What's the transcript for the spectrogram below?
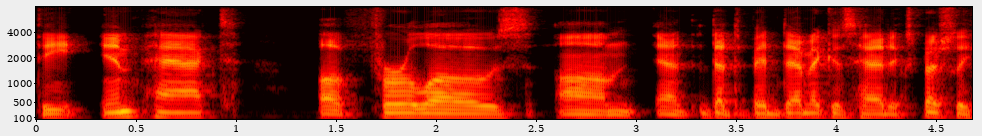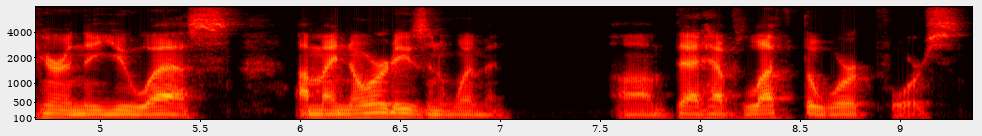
the impact of furloughs um, that the pandemic has had, especially here in the U.S., on minorities and women um, that have left the workforce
